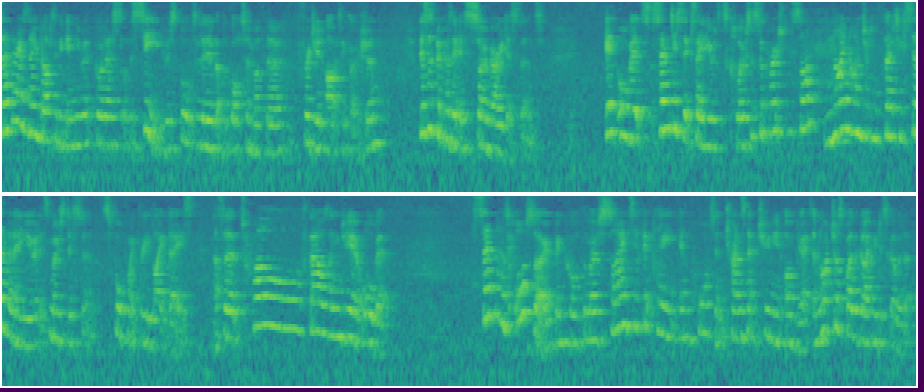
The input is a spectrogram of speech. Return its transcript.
Sedna is named after the Inuit goddess of the sea, who is thought to live at the bottom of the frigid Arctic Ocean. This is because it is so very distant. It orbits 76 AU at its closest approach to the Sun, 937 AU at its most distant, it's 4.3 light days. That's a 12,000 year orbit. Sedna has also been called the most scientifically important trans-Neptunian object, and not just by the guy who discovered it.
